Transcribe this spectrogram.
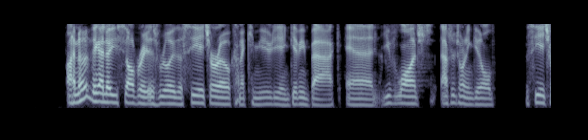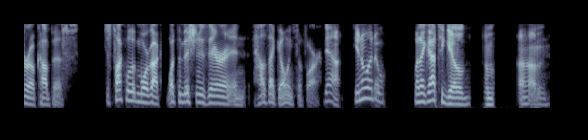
Another thing I know you celebrate is really the CHRO kind of community and giving back. And you've launched, after joining Guild, the CHRO Compass. Just talk a little bit more about what the mission is there and how's that going so far. Yeah. You know what? When I got to Guild, um, um,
